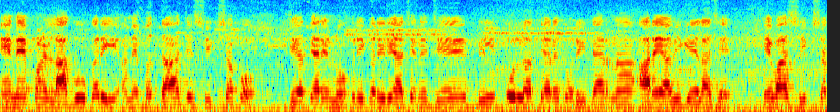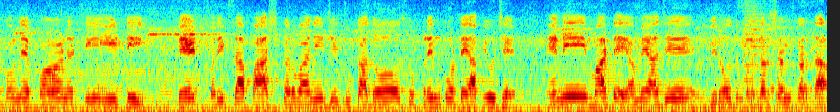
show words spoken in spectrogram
એને પણ લાગુ કરી અને બધા જ શિક્ષકો જે અત્યારે નોકરી કરી રહ્યા છે ને જે બિલકુલ અત્યારે તો રિટાયરના આરે આવી ગયેલા છે, એવા શિક્ષકોને પણ ટીઈટી ટેટ પરીક્ષા પાસ કરવાની જે ચુકાદો સુપ્રીમ કોર્ટે આપ્યું છે, એની માટે અમે આજે વિરોધ પ્રદર્શન કરતા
